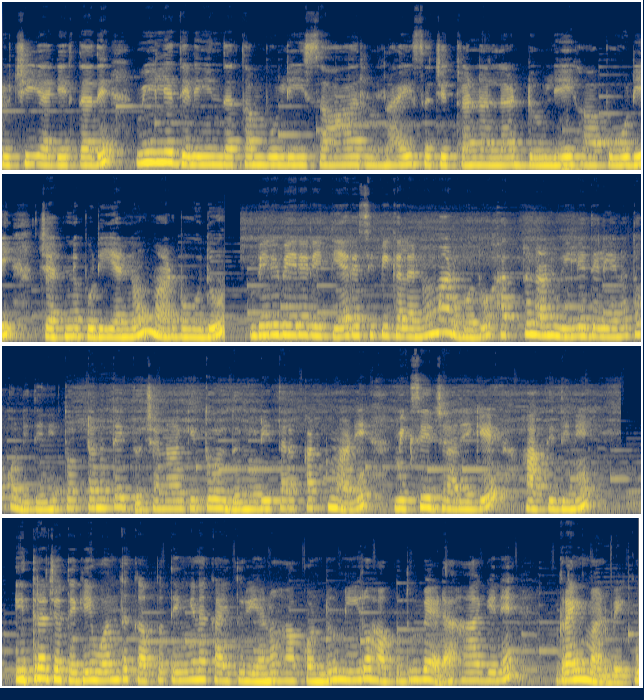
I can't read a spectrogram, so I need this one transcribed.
ರುಚಿಯಾಗಿರ್ತದೆ. ವೀಳ್ಯದೆಲೆಯಿಂದ ತಂಬುಳಿ, ಸಾರು ರೈಸ್ ಚಿತ್ರಾನ್ನ, ಲಡ್ಡು, ಲೇಹ, ಪೂಡಿ, ಚಟ್ನಿ ಪುಡಿಯನ್ನು ಮಾಡಬಹುದು ಬೇರೆ ಬೇರೆ ರೀತಿಯ ರೆಸಿಪಿಗಳನ್ನು ಮಾಡ್ಬೋದು. ಹತ್ತು ನಾನು ವೀಳ್ಯದೆಲೆಯನ್ನು ತಗೊಂಡಿದ್ದೀನಿ. ತೊಟ್ಟನ್ನು ತೆಗೆದು ಚೆನ್ನಾಗಿ ತೊಳೆದು ನೋಡಿ ಈ ಥರ ಕಟ್ ಮಾಡಿ ಮಿಕ್ಸಿ ಜಾರಿಗೆ ಹಾಕ್ತಿದ್ದೀನಿ. ಇದರ ಜೊತೆಗೆ ಒಂದು ಕಪ್ ತೆಂಗಿನಕಾಯಿ ತುರಿಯನ್ನು ಹಾಕ್ಕೊಂಡು ನೀರು ಹಾಕೋದು ಬೇಡ. ಹಾಗೆಯೇ ಗ್ರೈಂಡ್ ಮಾಡಬೇಕು.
